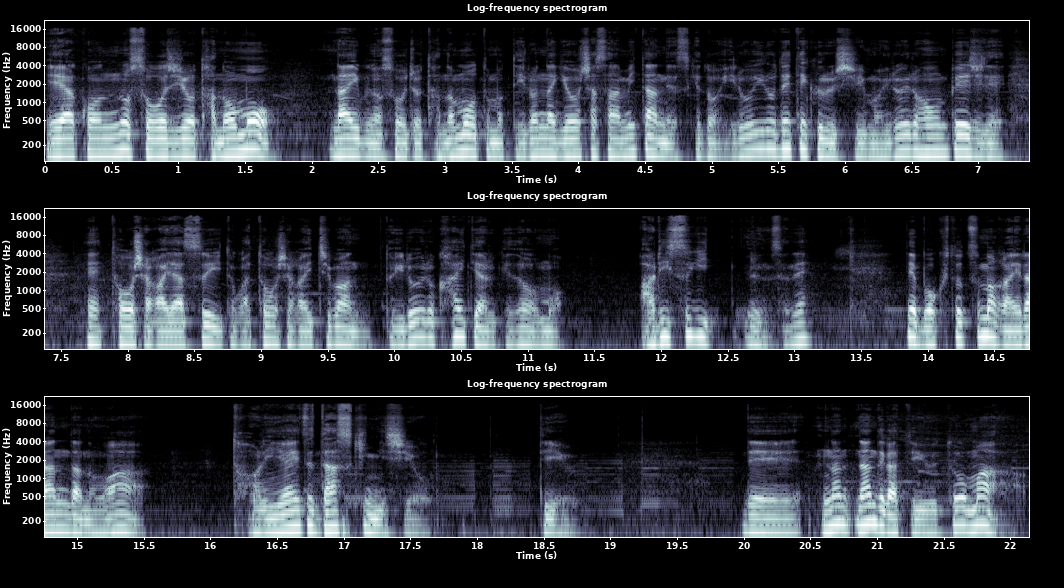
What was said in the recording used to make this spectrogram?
エアコンの掃除を頼もう内部の掃除を頼もうと思っていろんな業者さん見たんですけどいろいろ出てくるしもういろいろホームページで、ね、当社が安いとか当社が一番といろいろ書いてあるけどもうありすぎるんですよね。で僕と妻が選んだのはとりあえずダスキンにしようっていう。でなんでかっていうとまあ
